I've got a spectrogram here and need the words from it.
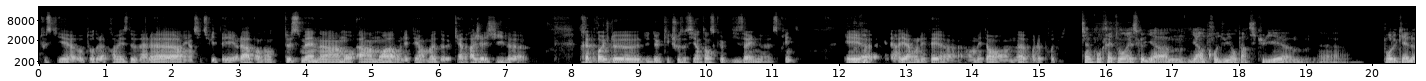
tout ce qui est autour de la promesse de valeur et ainsi de suite. Et là, pendant deux semaines à un mois, à un mois on était en mode cadrage agile, très proche de, quelque chose aussi intense que le design sprint. Et, mmh derrière, on, était, en mettant en œuvre le produit. Tiens, concrètement, est-ce qu'il y, a, un produit en particulier pour lequel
